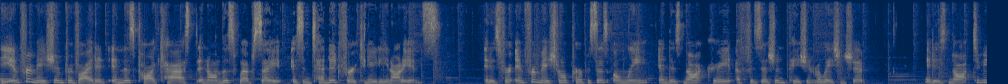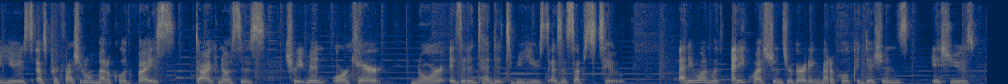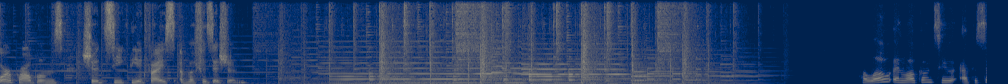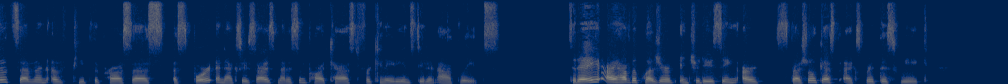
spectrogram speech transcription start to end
The information provided in this podcast and on this website is intended for a Canadian audience. It is for informational purposes only and does not create a physician patient relationship. It is not to be used as professional medical advice, diagnosis, treatment, or care, nor is it intended to be used as a substitute. Anyone with any questions regarding medical conditions, issues, or problems should seek the advice of a physician. Hello, and welcome to episode seven of Peep the Process, a sport and exercise medicine podcast for Canadian student athletes. Today, I have the pleasure of introducing our special guest expert this week,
